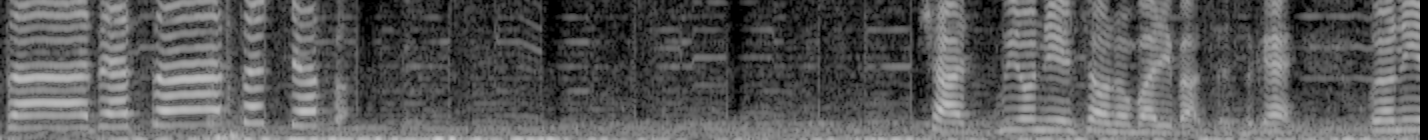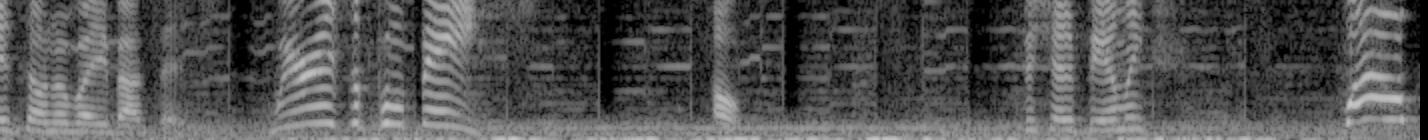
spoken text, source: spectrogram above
Ba, ba, ba, Chat, we don't need to tell nobody about this, okay? We don't need to tell nobody about this. Where is the poop base? Oh. Fish had a family? Well!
